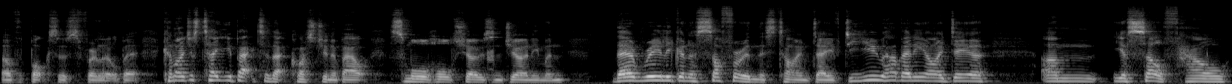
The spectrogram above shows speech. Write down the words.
of the boxers for a little bit. Can I just take you back to that question about small hall shows and journeymen? They're really going to suffer in this time, Dave. Do you have any idea um, yourself how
